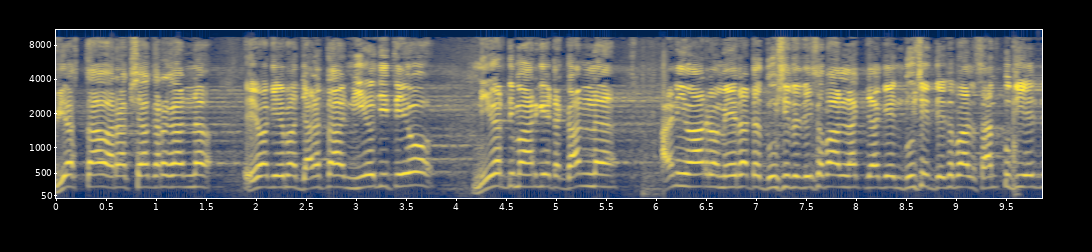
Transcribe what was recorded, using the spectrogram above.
ව්‍යවස්ථාව ආරක්ෂා කරගන්න, ඒ වගේම ජනතා නියෝජිතයෝ නිවැරදි මාර්ගයට ගන්න අනිවාර්යයෙන්ම මේ රට දූෂිත දේශපාලනඥයන්ගෙන් දූෂිත දේශපාලන සංස්කෘතියෙන්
